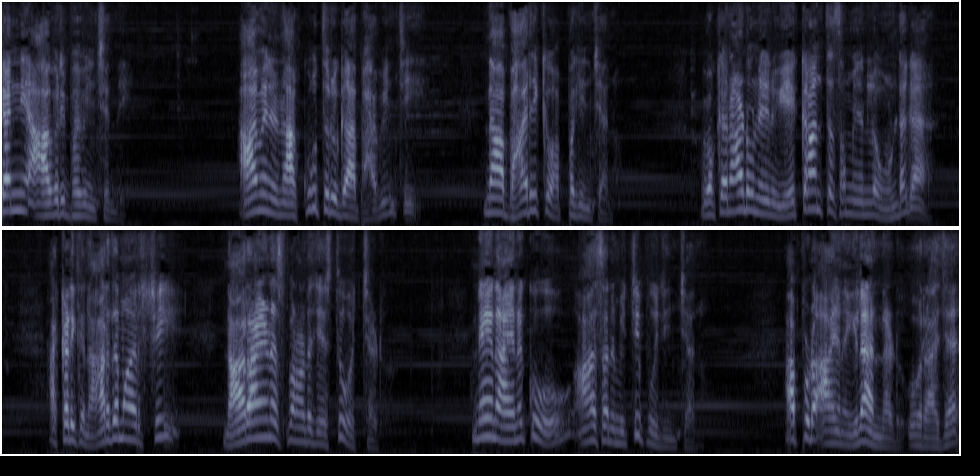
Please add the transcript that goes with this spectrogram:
కన్య ఆవిర్భవించింది. ఆమెను నా కూతురుగా భావించి నా భార్యకు అప్పగించాను. ఒకనాడు నేను ఏకాంత సమయంలో ఉండగా అక్కడికి నారద మహర్షి నారాయణ స్మరణ చేస్తూ వచ్చాడు. నేను ఆయనకు ఆసనమిచ్చి పూజించాను. అప్పుడు ఆయన ఇలా అన్నాడు ఓ రాజా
